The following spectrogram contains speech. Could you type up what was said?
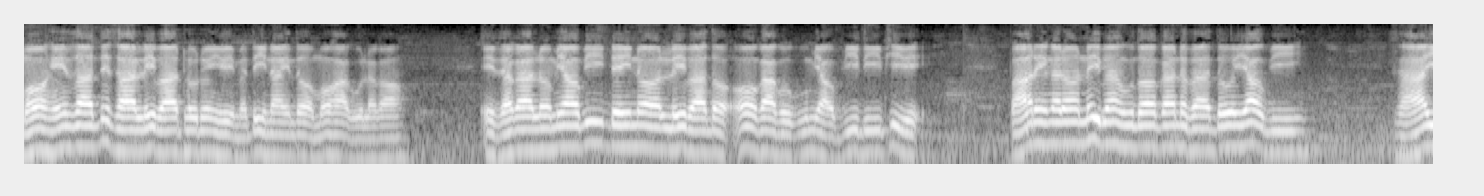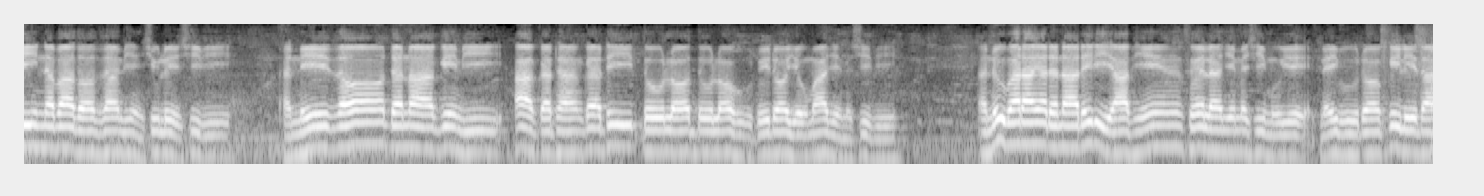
မောဟင်သာတစ္ဆာလေးပါးထိုးထွင်း၍မတိနိုင်သောမောဟကို၎င်းဣဇကလွန်မြောက်ပြီးတိန်တော်လေးပါသောဩဃကိုကူးမြောက်ပြီးသည်ဖြစ်၍ပါရင်ကတော်နိဗ္ဗာန်ဟုသောကံတစ်ပတ်သို့ရောက်ပြီးဇာယီနှစ်ပါးသောဇံဖြင့်ရှုလေရှိပြီး အနေသောတဏကင်းပြီးအကထံကတိတူလောတူလောဟုတွေးတော်ယုံမှခြင်းမရှိပြီးအနုဘာရယတနာဒိဋ္ဌိအပြင်ဆွဲလန်းခြင်းမရှိမှု၍နေဘူးတော်ကိလေသာ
